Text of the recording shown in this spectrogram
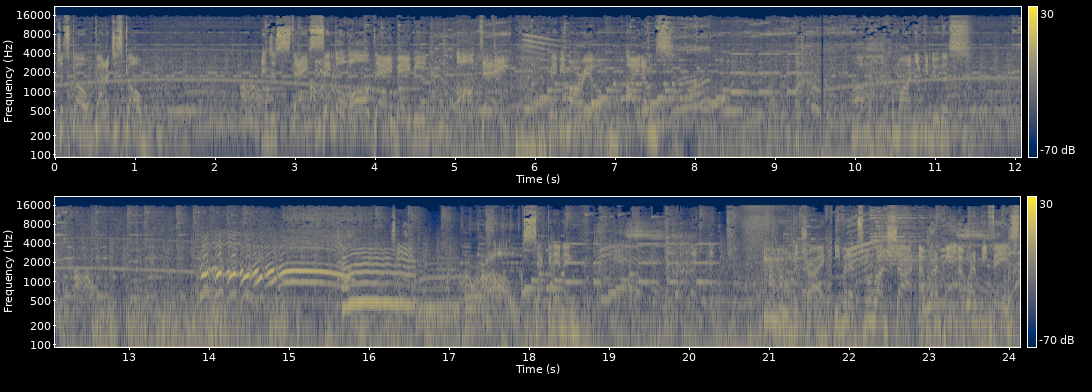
Just go, gotta just go. And just stay single all day, baby. All day. Baby Mario, items. Oh, come on, you can do this. Second inning. Mm, good try. Even a two-run shot, I wouldn't be I wouldn't be phased.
